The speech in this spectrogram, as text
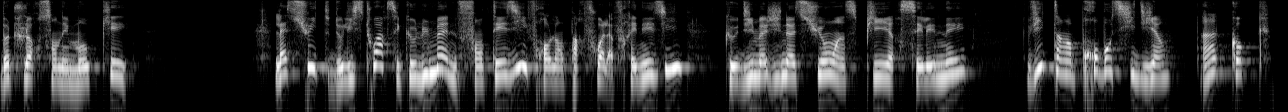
Butler s'en est moqué. La suite de l'histoire, c'est que l'humaine fantaisie, frôlant parfois la frénésie, que d'imagination inspire Séléné, vit un proboscidien, un coq,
